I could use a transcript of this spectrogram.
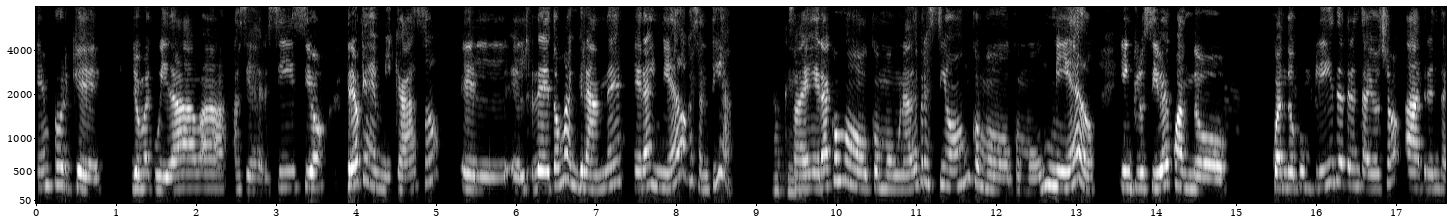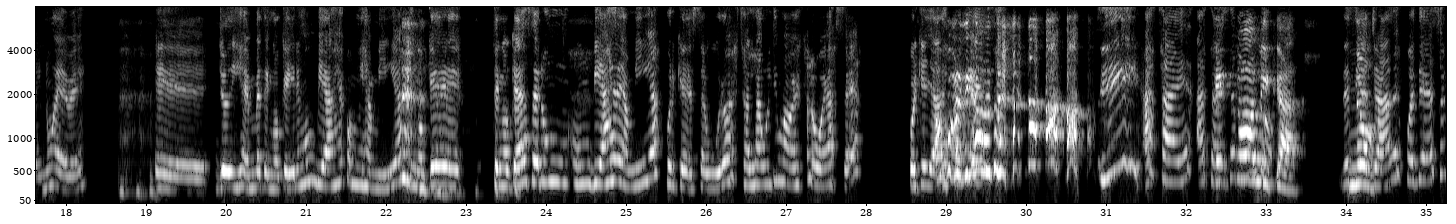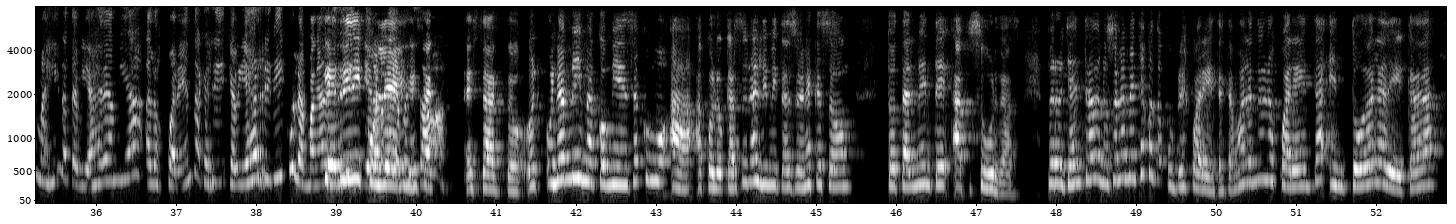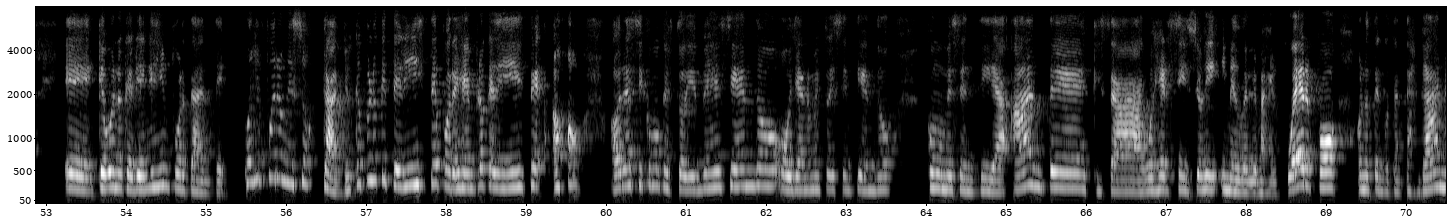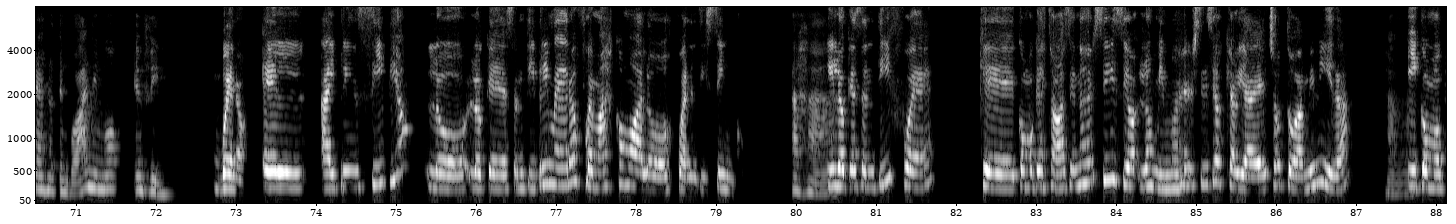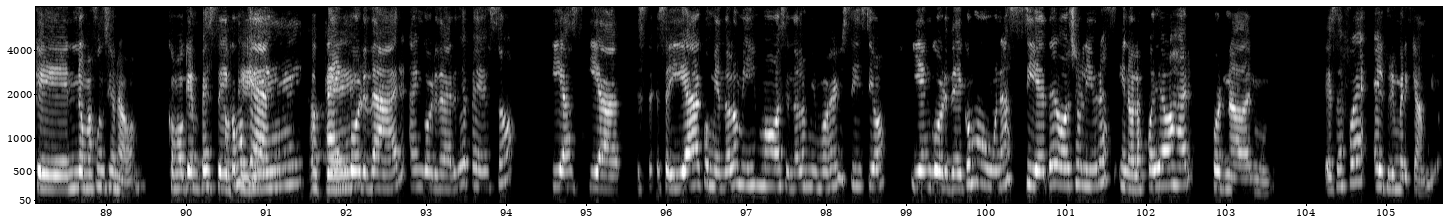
bien porque yo me cuidaba, hacía ejercicio. Creo que en mi caso, el, reto más grande era el miedo que sentía. O sea, era como, como una depresión, como, como un miedo. Inclusive cuando, cuando cumplí de 38 a 39, eh, yo dije, me tengo que ir en un viaje con mis amigas, tengo que, tengo que hacer un, un, viaje de amigas porque seguro esta es la última vez que lo voy a hacer. Porque ya... ¡Oh, por Dios! sí, hasta, e, hasta ¡Qué cómica! Decía, ya después de eso, imagínate, viaje de amigas a los 40, que, que viejas ridículas van a Qué ridículas, exacto, Una misma comienza como a, a colocarse unas limitaciones que son totalmente absurdas. Pero ya entrado, no solamente cuando cumples 40, estamos hablando de los 40 en toda la década, eh, que bueno, que bien es importante. ¿Cuáles fueron esos cambios? ¿Qué fue lo que te viste, por ejemplo, que dijiste, oh, ahora sí como que estoy envejeciendo o ya no me estoy sintiendo como me sentía antes, quizá hago ejercicios y, y, me duele más el cuerpo, o no tengo tantas ganas, no tengo ánimo, en fin. Bueno, el, al principio lo, lo que sentí primero fue más como a los 45. Ajá. Y lo que sentí fue que como que estaba haciendo ejercicio, los mismos ejercicios que había hecho toda mi vida, y como que no me funcionaban. Como que empecé como que a, engordar, a engordar de peso y, a, y a, seguía comiendo lo mismo, haciendo los mismos ejercicios y engordé como unas 7, 8 libras y no las podía bajar por nada del mundo. Ese fue el primer cambio.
